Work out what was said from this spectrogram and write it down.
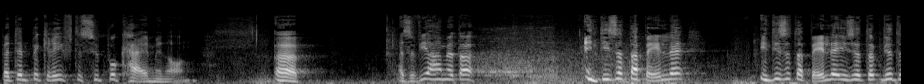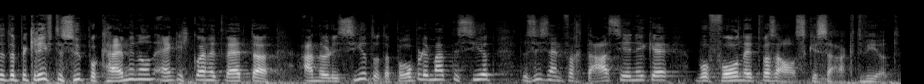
bei dem Begriff des Hypokaimenon. Äh, also wir haben ja da in dieser Tabelle, in dieser Tabelle ja, wird ja der Begriff des Hypokaimenon eigentlich gar nicht weiter analysiert oder problematisiert. Das ist einfach dasjenige, wovon etwas ausgesagt wird.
